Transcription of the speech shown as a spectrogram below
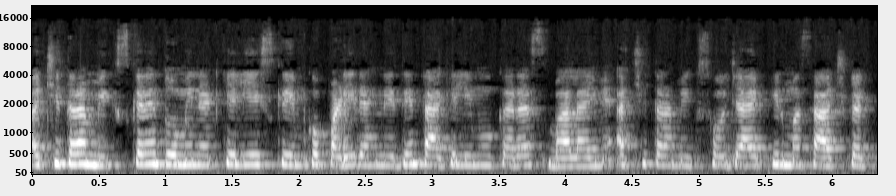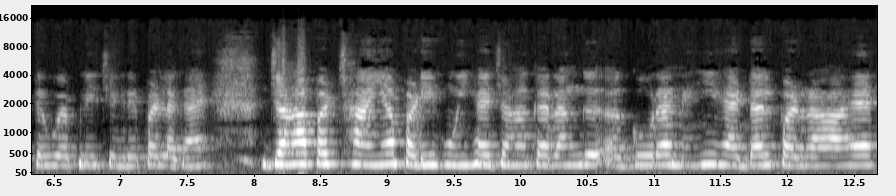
अच्छी तरह मिक्स करें। दो मिनट के लिए इस क्रीम को पड़ी रहने दें ताकि लीमू का रस बालाई में अच्छी तरह मिक्स हो जाए। फिर मसाज करते हुए अपने चेहरे पर लगाएँ। जहाँ पर छाइयाँ पड़ी हुई है, जहाँ का रंग गोरा नहीं है, डल पड़ रहा है,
